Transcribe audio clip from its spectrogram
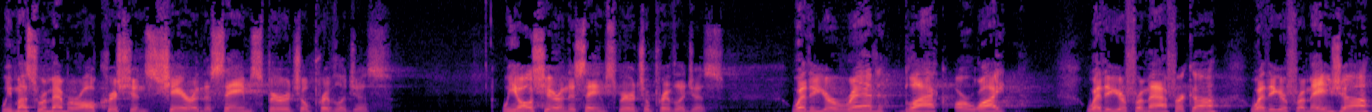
We must remember all Christians share in the same spiritual privileges. We all share in the same spiritual privileges. Whether you're red, black, or white, whether you're from Africa, whether you're from Asia,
